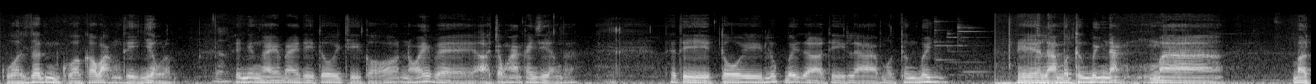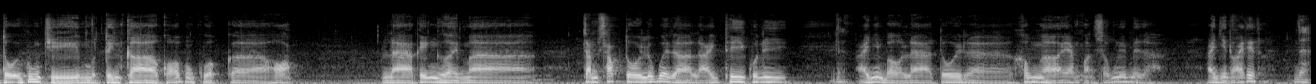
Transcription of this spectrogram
của dân của cao bằng thì nhiều lắm Vâng. thế nhưng ngày hôm nay thì tôi chỉ có nói về ở trong hang canh giềng thôi. Thế thì tôi lúc bấy giờ thì là một thương binh. Thì là một thương binh nặng mà mà tôi cũng chỉ một tình cờ có một cuộc ờ, họp là cái người mà chăm sóc tôi lúc bây giờ là anh Thi Quân Y. Anh ấy bảo là tôi là không ngờ em còn sống đến bây giờ. Anh chỉ nói thế thôi. Dạ.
